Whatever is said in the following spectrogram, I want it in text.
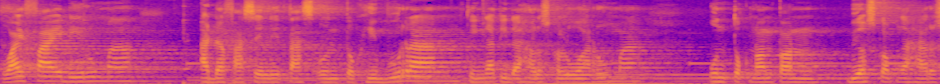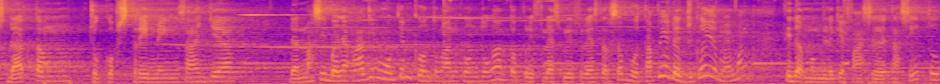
wifi di rumah, ada fasilitas untuk hiburan hingga tidak harus keluar rumah. Untuk nonton bioskop nggak harus datang, cukup streaming saja. Dan masih banyak lagi mungkin keuntungan-keuntungan atau privilege-privilege tersebut. Tapi ada juga yang memang tidak memiliki fasilitas itu.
